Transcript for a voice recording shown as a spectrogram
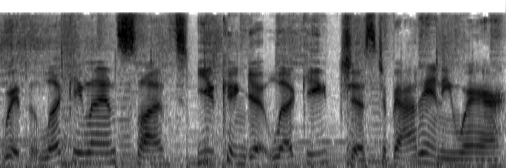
With the Lucky Land slots, you can get lucky just about anywhere.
